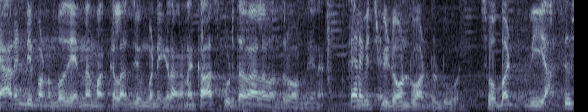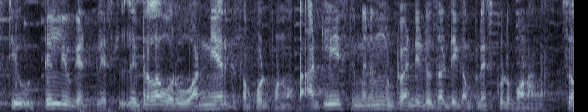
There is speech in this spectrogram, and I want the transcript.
கேரண்டி பண்ணும்போது என்ன மக்கள் அசியூம் பண்ணிக்கிறாங்கன்னா காசு கொடுத்தா வேலை வந்துடும் அப்படின்னு. Which we don't want to do it so but we assist you till you get place லிட்டரலாக ஒரு ஒன் இயர்க்கு சப்போர்ட் பண்ணுவோம். At least minimum twenty to thirty companies கொடுப்போம் நாங்கள் ஸோ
